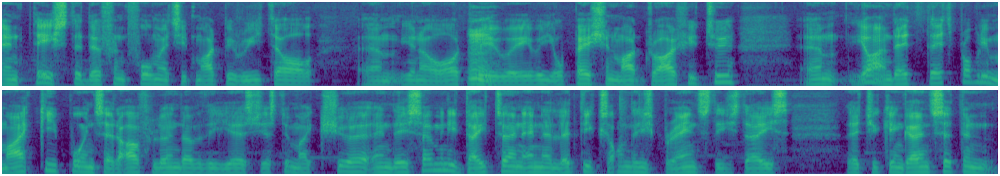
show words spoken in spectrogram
and test the different formats. It might be retail, um, you know, hardware, wherever your passion might drive you to. Um, yeah, and that, that's probably my key points that I've learned over the years just to make sure. And there's so many data and analytics on these brands these days that you can go and sit and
